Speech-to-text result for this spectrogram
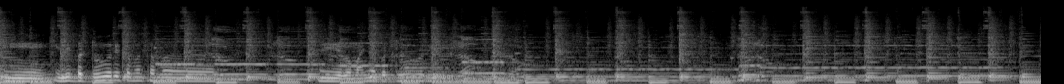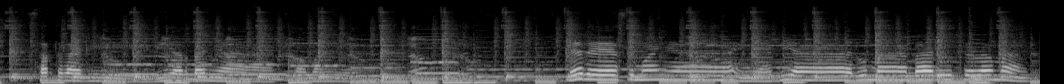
Nih ini berduri teman-teman. Nih rumahnya berduri. Satu lagi biar banyak romangnya beres semuanya. Ini dia rumah baru kelamang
